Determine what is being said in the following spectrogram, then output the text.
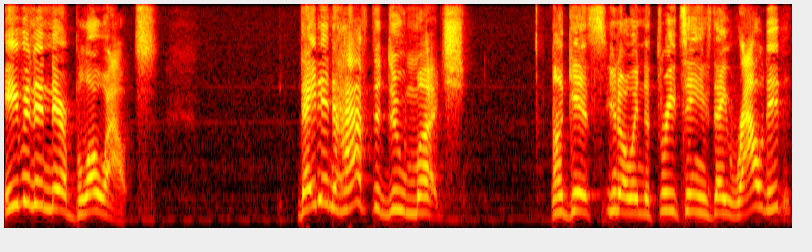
even in their blowouts. They didn't have to do much against, you know, in the three teams they routed.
